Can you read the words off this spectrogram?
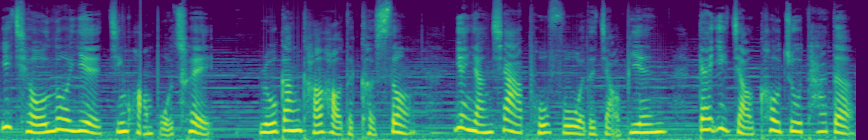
一球落叶金黄薄脆，如刚烤好的可颂，艳阳下匍匐我的脚边，该一脚扣住它的，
